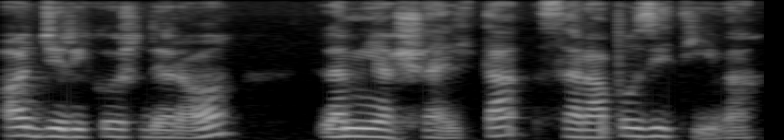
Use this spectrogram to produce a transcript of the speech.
Oggi ricorderò, la mia scelta sarà positiva.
